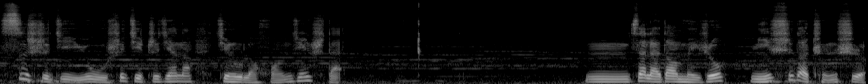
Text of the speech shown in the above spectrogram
四世纪与五世纪之间呢进入了黄金时代。嗯，再来到美洲。迷失的城市，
